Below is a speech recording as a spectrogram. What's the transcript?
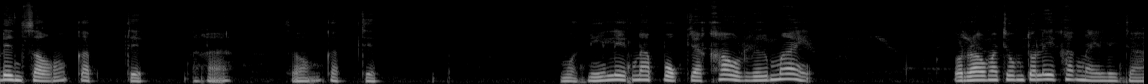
เด่นสองกับเจ็ดนะคะ สองกับเจ็ดงวดนี้เลขหน้าปกจะเข้าหรือไม่ เรามาชมตัวเลขข้างในเลยจ้า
